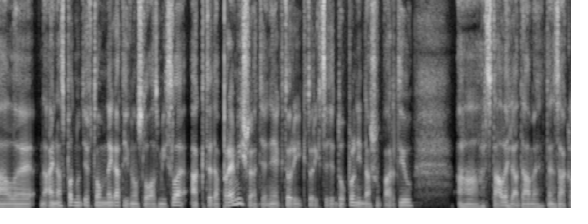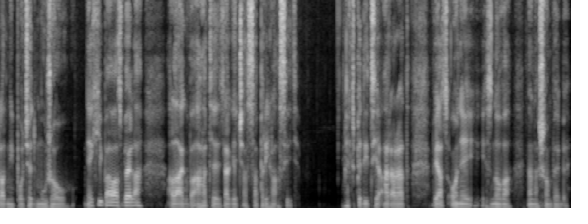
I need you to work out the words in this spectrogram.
ale aj na spadnutie v tom negatívnom slova zmysle. Ak teda premýšľate niektorí, ktorí chcete doplniť našu partiu, a stále hľadáme ten základný počet mužov. Nechýba vás veľa, ale ak váhate, tak je čas sa prihlásiť. Expedícia Ararat, viac o nej je znova na našom webe.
